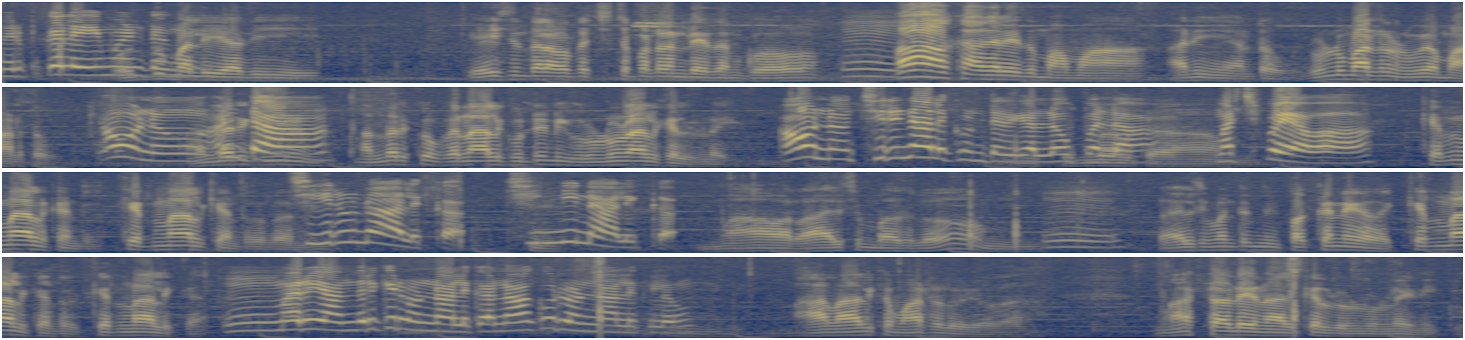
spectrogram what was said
మిరపకాయలు ఏమంటుంది? మళ్ళీ అది వేసిన తర్వాత చిట్టపట్టం లేదనుకో. ఆ కాగలేదు మామ అని అంటావు. రెండు మాటలు నువ్వే మాడతావు అవును అందరికి ఒక నాలుగు ఉంటే నీకు రెండు నాలుగు ఉన్నాయి. అవును చిరునాలుక ఉంటది కదా లోపల. మర్చిపోయావా? కిరణాలకి అంటారు కిరణాలకి అంటారు దాన్ని. చిరునాలుక చిన్ని నాలిక. మా రాయలసీమ భాషలో. రాయలసీమ అంటే నీ పక్కనే కదా కిరణాలకి. అంటారు కిరణాలిక మరి అందరికి రెండు నాలుక నాకు రెండు నాలుకలు. ఆ నాలిక మాట్లాడదు కదా మాట్లాడే నాలికలు రెండు ఉన్నాయి నీకు.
